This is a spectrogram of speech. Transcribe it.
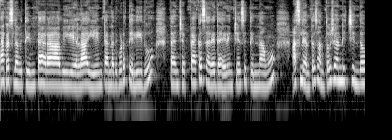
నాకు అసలు అవి తింటారా అవి ఎలా ఏంటి అన్నది కూడా తెలియదు తను చెప్పాక సరే ధైర్యం చేసి తిన్నాము. అసలు ఎంత సంతోషాన్ని ఇచ్చిందో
